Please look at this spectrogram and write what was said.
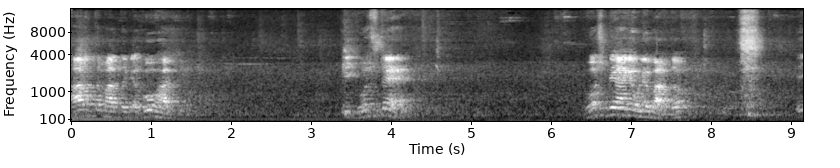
ಭಾರತ ಮಾತೆಗೆ ಹೂ ಹಾಕಿ. ಈ ಘೋಷಣೆ ಘೋಷಣೆಯಾಗಿ ಉಳಿಯಬಾರದು. ಈ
